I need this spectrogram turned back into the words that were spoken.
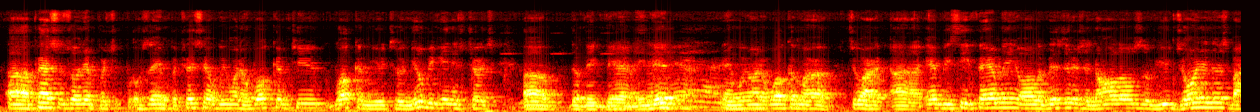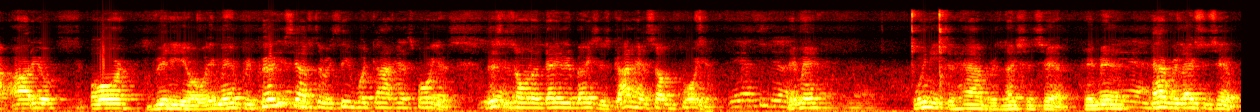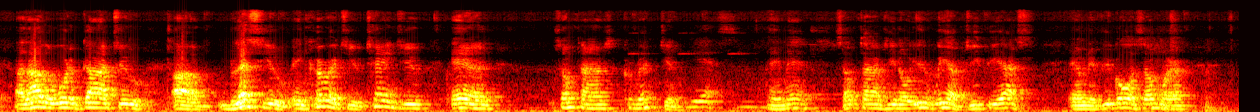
Uh, Pastor Jose and Pat- Jose and Patricia, we want to welcome to you, welcome you to New Beginnings Church of the Big Bend. Yes, Amen. amen. And we want to welcome our to our uh, NBC family, all the visitors, and all those of you joining us by audio or video. Amen. Prepare yourselves to receive what God has for you. This is on a daily basis. God has something for you. Yes, he does. Amen. We need to have relationship. Amen. Yeah. Have relationship. Allow the word of God to uh, bless you, encourage you, change you, and sometimes correct you. Yes. Amen. Sometimes, you know, you, we have GPS. And if you're going somewhere,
